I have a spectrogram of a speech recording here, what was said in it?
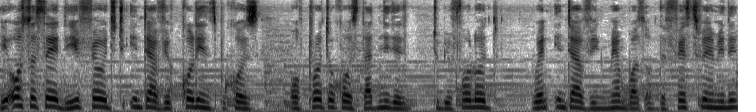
he also said he failed to interview collins because of protocols that needed to be followed when interviewing members of the first family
